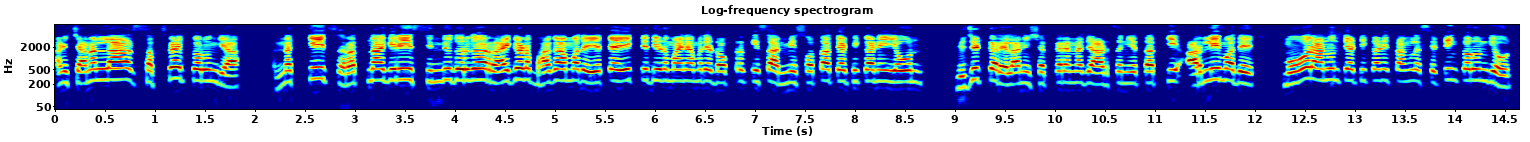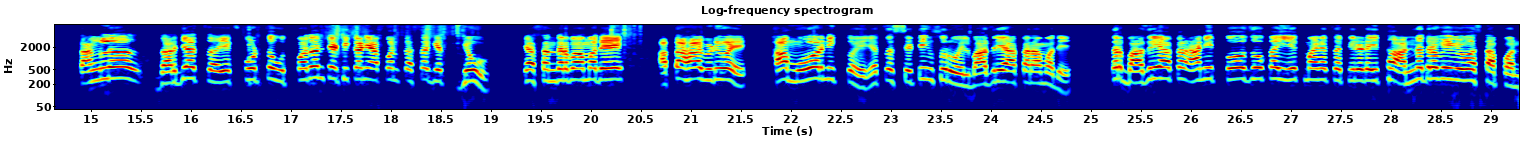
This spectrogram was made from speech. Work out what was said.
आणि चॅनलला सबस्क्राईब करून घ्या. नक्कीच रत्नागिरी सिंधुदुर्ग रायगड भागामध्ये येत्या एक ते दीड महिन्यामध्ये डॉक्टर किसान मी स्वतः त्या ठिकाणी येऊन व्हिजिट करेल आणि शेतकऱ्यांना ज्या अडचणी येतात की अर्लीमध्ये मोहर आणून त्या ठिकाणी चांगलं सेटिंग करून घेऊन चांगलं दर्जाचं एक्सपोर्टचं उत्पादन त्या ठिकाणी आपण कसं घेत घेऊ? या संदर्भामध्ये आता हा व्हिडिओ आहे हा मोहर निघतोय याचं सेटिंग सुरू होईल बाजरी आकारामध्ये. तर बाजरी आकार आणि तो जो काही एक महिन्याचा पिरियड आहे इथं अन्नद्रव्य व्यवस्थापन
